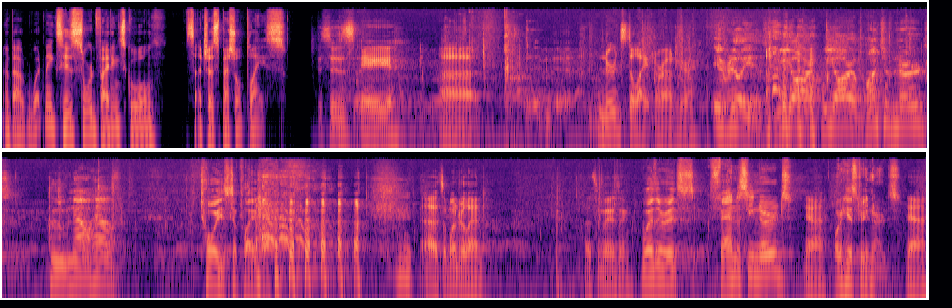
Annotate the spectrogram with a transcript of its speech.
about what makes his sword fighting school such a special place. This is a uh, nerd's delight around here. It really is. We are we are a bunch of nerds who now have toys to play with. uh, it's a wonderland. That's amazing. Whether it's fantasy nerds, yeah, or history nerds, yeah,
